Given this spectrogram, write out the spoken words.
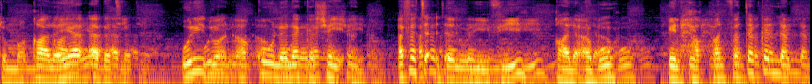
ثم قال يا أبت أريد أن أقول لك شيئا. أفتأذن لي فيه؟ قال أبوه إن حقا فتكلم.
